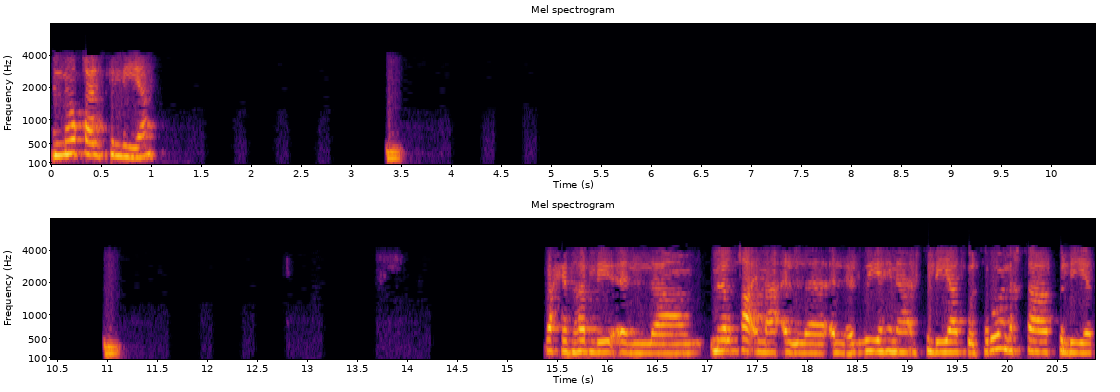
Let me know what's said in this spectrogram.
من موقع الكلية راح يظهر لي من القائمة العلوية هنا الكليات والفروع نختار كلية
